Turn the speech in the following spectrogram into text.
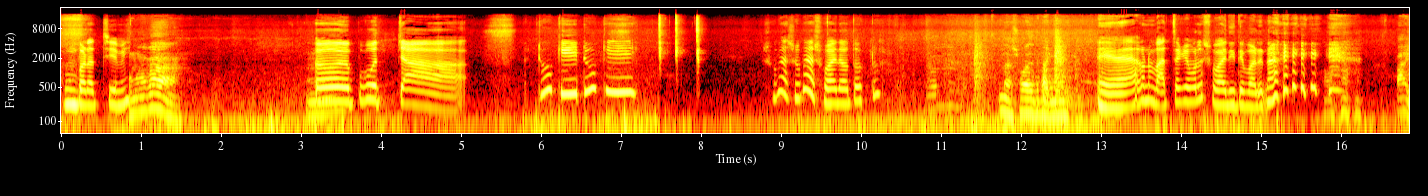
ঘুমো পাড়াচ্ছি আমি। পুচা টুকি টুকি। শুভা শুভা শোয়াই দাও তো একটু। না শোয়া যেতে পারব না হ্যাঁ এখনও বাচ্চাকে বলে শোয়াই দিতে পারে না। পাই।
